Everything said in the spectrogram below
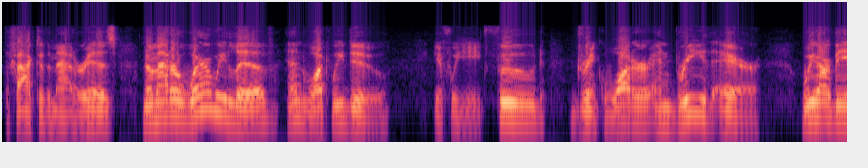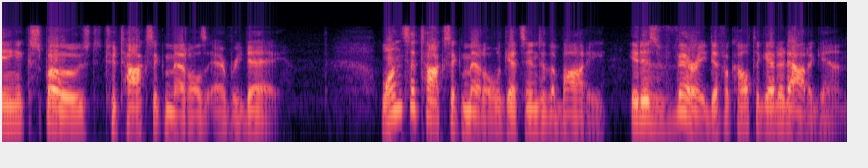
The fact of the matter is, no matter where we live and what we do, if we eat food, drink water, and breathe air, we are being exposed to toxic metals every day. Once a toxic metal gets into the body, it is very difficult to get it out again.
